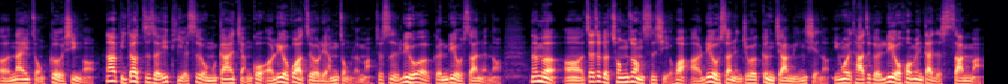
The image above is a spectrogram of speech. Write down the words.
呃，那一种个性哦。那比较值得一提的是，我们刚才讲过，哦，六卦只有两种人嘛，就是六二跟六三人哦。那么，呃，在这个冲撞时期的话啊，六三人就会更加明显了，因为它这个六后面带着三嘛，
